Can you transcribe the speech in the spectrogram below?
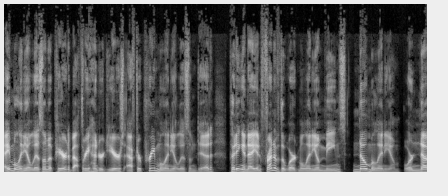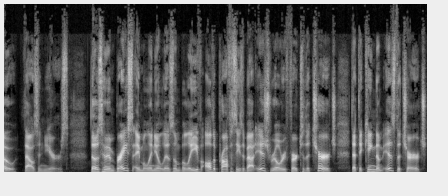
Amillennialism appeared about 300 years after premillennialism did. Putting an A in front of the word millennium means no millennium or no thousand years. Those who embrace amillennialism believe all the prophecies about Israel refer to the church, that the kingdom is the church,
